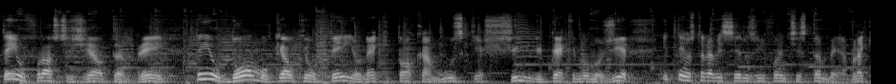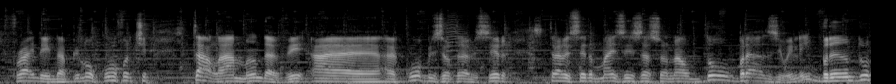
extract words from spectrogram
Tem o Frost Gel também, tem o Domo, que é o que eu tenho, né, que toca música, é cheio de tecnologia, e tem os travesseiros infantis também. A Black Friday da Pillow Comfort tá lá, manda ver, a, a, compre seu travesseiro, travesseiro mais sensacional do Brasil. E lembrando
